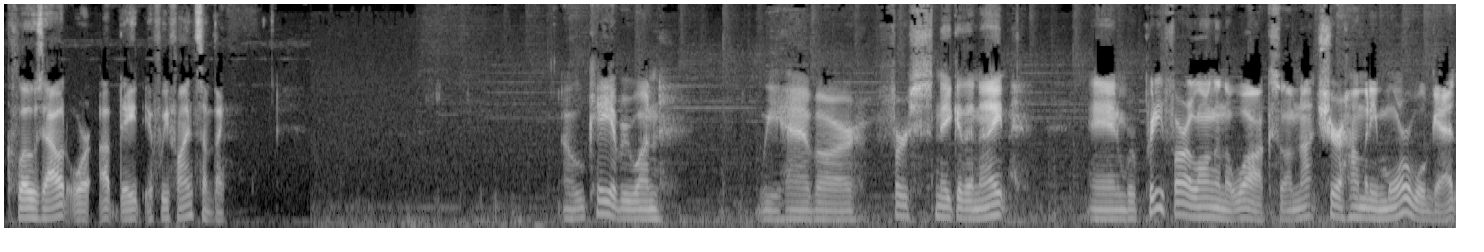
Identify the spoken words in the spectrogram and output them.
close out or update if we find something. Okay, everyone. We have our first snake of the night, and we're pretty far along on the walk, so I'm not sure how many more we'll get,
